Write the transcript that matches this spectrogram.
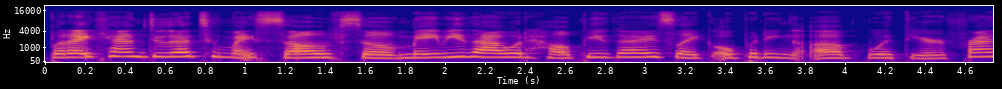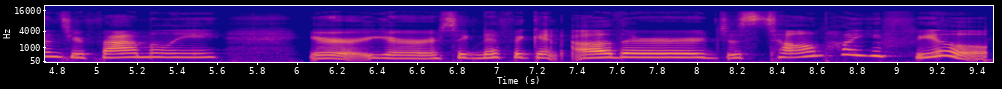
but I can't do that to myself. So maybe that would help you guys like opening up with your friends, your family, your your significant other. Just tell them how you feel.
